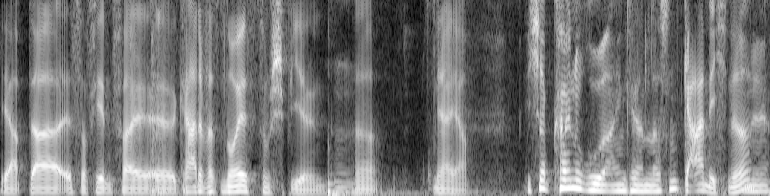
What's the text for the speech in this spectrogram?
ja, da ist auf jeden Fall äh, gerade was Neues zum Spielen. Mhm. Ja. ja, ja. Ich habe keine Ruhe einkehren lassen. Gar nicht, ne?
